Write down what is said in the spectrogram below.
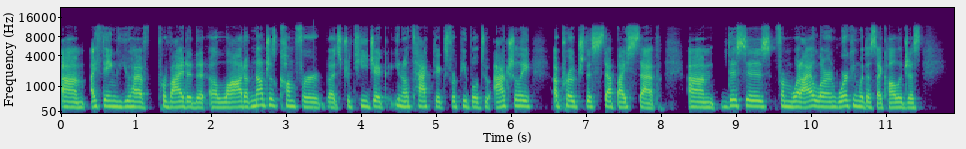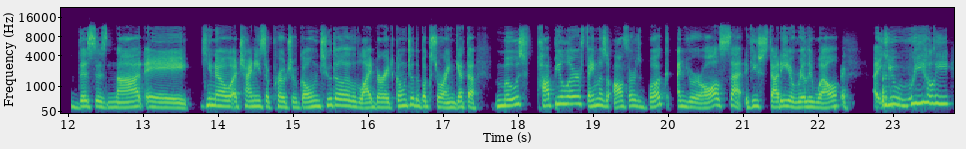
Um, I think you have provided a lot of not just comfort, but strategic, you know, tactics for people to actually approach this step by step. Um, this is, from what I learned working with a psychologist, this is not a you know a chinese approach of going to the library going to the bookstore and get the most popular famous author's book and you're all set if you study it really well you really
